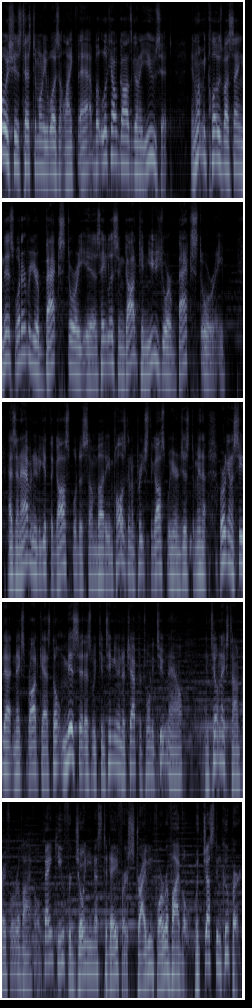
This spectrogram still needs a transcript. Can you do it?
wish his testimony wasn't like that, but look how God's going to use it. And let me close by saying this whatever your backstory is, hey, listen, God can use your backstory as an avenue to get the gospel to somebody. And Paul's going to preach the gospel here in just a minute. We're going to see that next broadcast. Don't miss it as we continue into chapter 22 now. Until next time, pray for revival. Thank you for joining us today for Striving for Revival with Justin Cooper,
